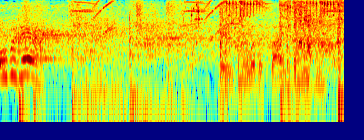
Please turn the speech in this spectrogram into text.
Over there! There's no other sign of movement.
